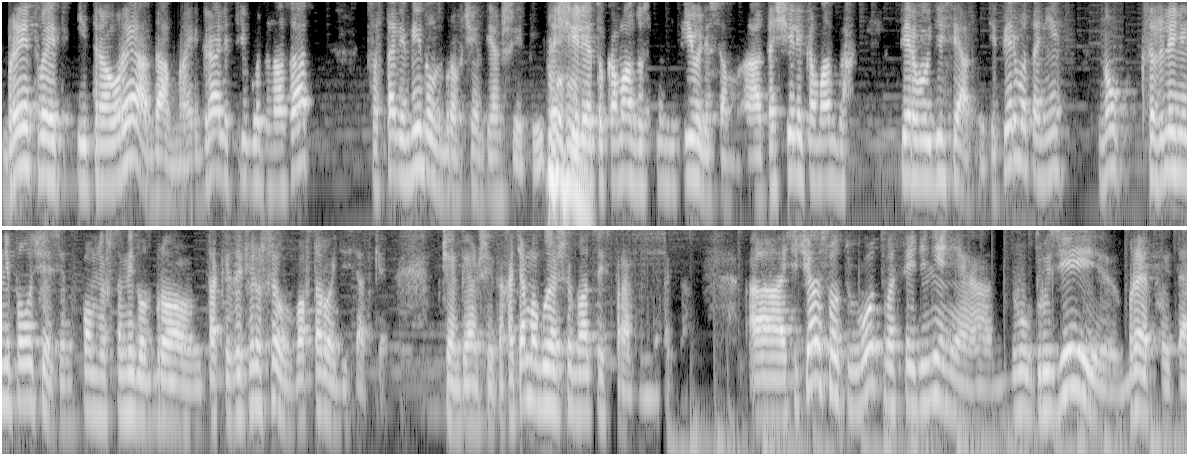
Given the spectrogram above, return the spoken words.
Брэдвейт и Трауре Адама играли три года назад в составе Миддлсбро в чемпионшипе. И тащили эту команду с Пьюлисом, а тащили команду в первую десятку. Теперь вот они, ну, к сожалению, не получилось. Я помню, что Миддлсбро так и завершил во второй десятке в чемпионшипе. Хотя могу ошибаться, исправьте меня тогда. А сейчас вот, вот воссоединение двух друзей, Брэдфейта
